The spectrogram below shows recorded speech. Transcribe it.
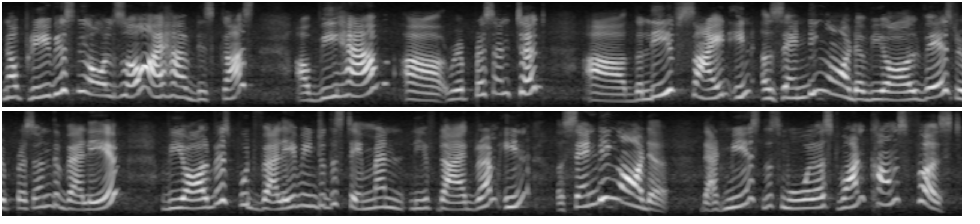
Now previously also I have discussed uh, we have uh, represented uh, the leaf side in ascending order. We always represent the value. We always put value into the stem and leaf diagram in ascending order. That means the smallest one comes first.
